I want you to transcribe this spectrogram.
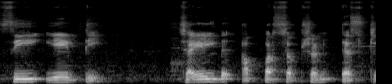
சிஏடி சைல்டு அப்பர்செப்ஷன் டெஸ்ட்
